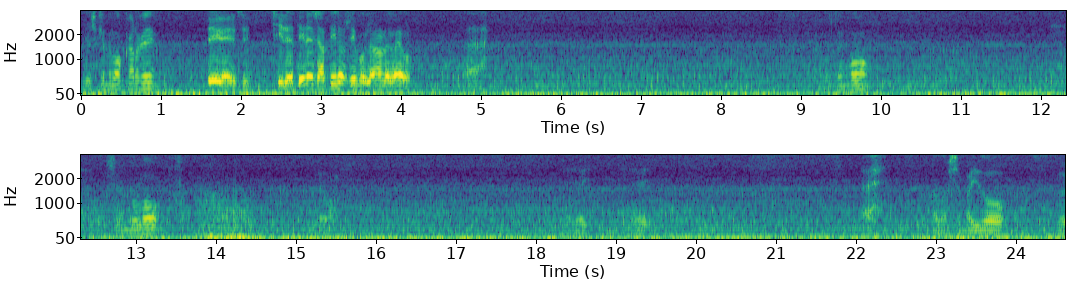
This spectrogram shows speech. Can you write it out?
¿Quieres que me lo cargue? Sí, sí. Si le tienes a tiro, sí, pues yo no le veo. Ah. Ya lo tengo. Deseándolo. Ya va. se me ha ido. Lo,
